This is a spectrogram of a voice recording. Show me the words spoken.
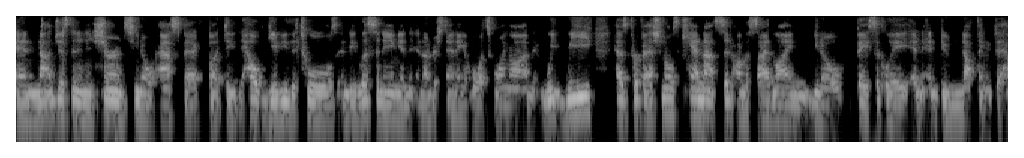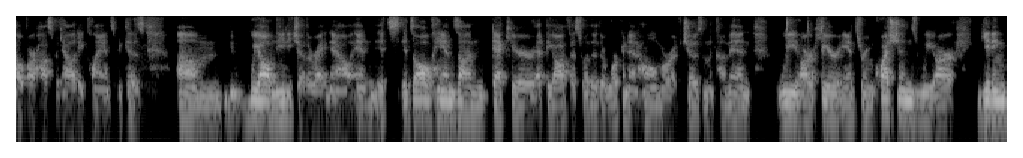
and not just in an insurance you know aspect but to help give you the tools and be listening and, and understanding of what's going on. We we as professionals cannot sit on the sideline you know basically and, and do nothing to help our hospitality clients because um, we all need each other right now, and it's it's all hands on deck here at the office, whether they're working at home or have chosen to come in. We are here answering questions. We are getting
